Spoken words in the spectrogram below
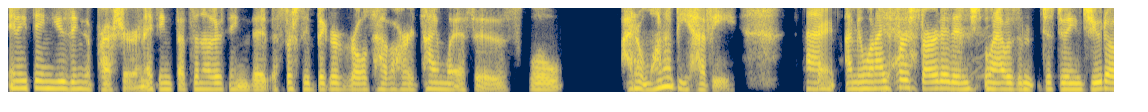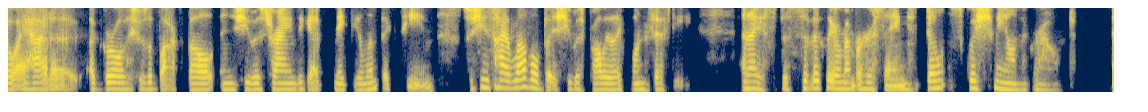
anything using the pressure. And I think that's another thing that especially bigger girls have a hard time with is, well, I don't want to be heavy. And Right. I mean, when I Yeah. first started and when I was in, just doing judo, I had a, a girl, she was a black belt and she was trying to get, make the Olympic team. So she's high level, but she was probably like 150. And I specifically remember her saying, don't squish me on the ground.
